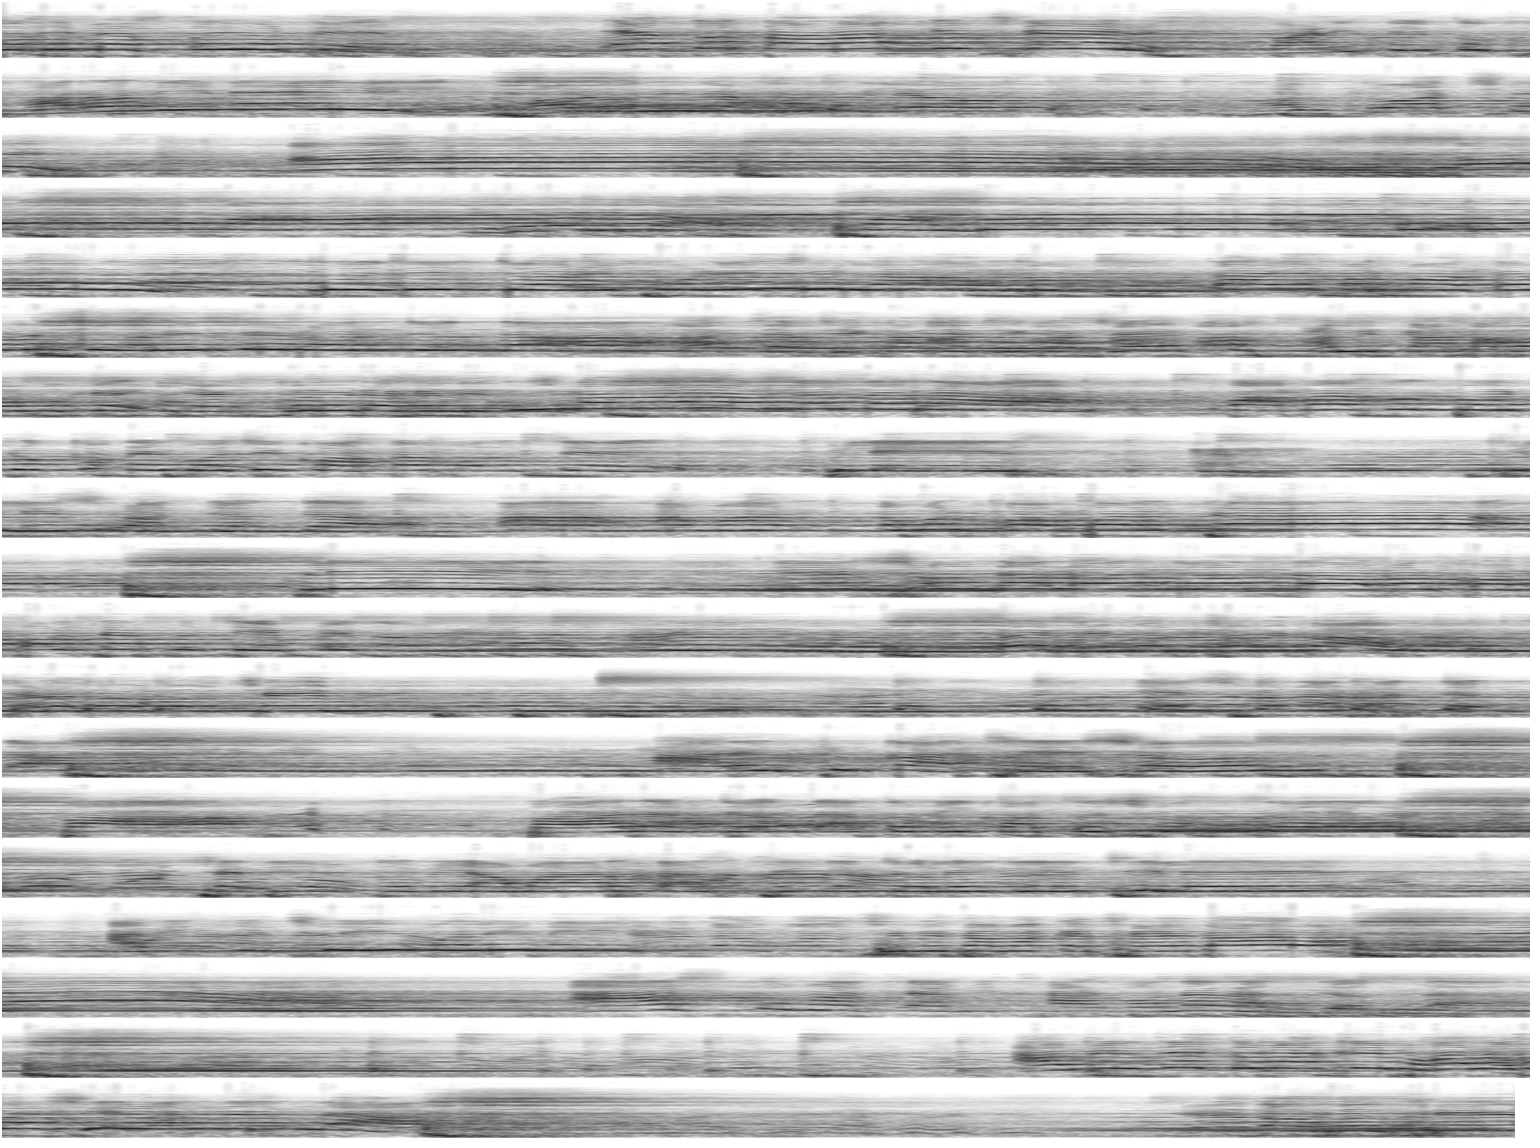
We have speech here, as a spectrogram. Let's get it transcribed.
জন্য ব্যস্ত হয়ে ওঠেন এত তারা কিসের? বাড়িতে তো ঘরণই নেই। ধরনী না থাকলেও ঘর তো আছে। আচ্ছা ঠিক আছে ঠিক আছে। আমি কাকা বাবুকে এক্ষুনি ডেকে দিচ্ছি। না রঞ্জন দা না বাবা এখন বৈঠকখানে বসে কথা বলছে। প্লিজ আমার আমার কপালটা। প্লিজ আমার কপালটা একটু চেপে দাও এই, কি করছ বেটা ছেড়ে দাও বলছি। এসো না রঞ্জন আর একটু কাছে এসো। বা বা রঞ্জনদা তুমি কত সুন্দর। সেদিন তুমি আমার কাছ থেকে চলে গিয়েছিলে। আমি কিছুই বলিনি। আমি যে তোমাকে ভালোবাসি রঞ্জন দা বলছি?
